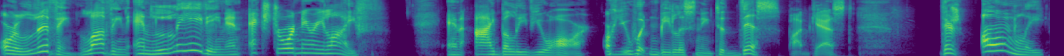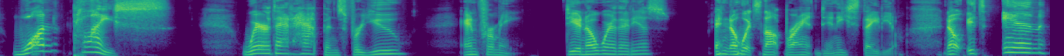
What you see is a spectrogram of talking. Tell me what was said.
or living, loving, and leading an extraordinary life, and I believe you are, or you wouldn't be listening to this podcast. There's only one place where that happens for you and for me. Do you know where that is? And no, it's not Bryant Denny Stadium. No, it's in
